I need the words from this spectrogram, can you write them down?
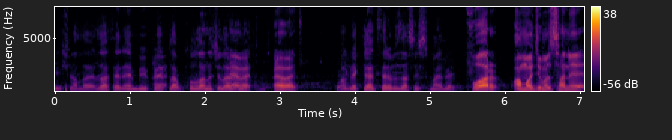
İnşallah zaten en büyük reklam kullanıcılar Evet, diyorsunuz. evet. Var beklentilerimiz nasıl İsmail Bey? Fuar amacımız hani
